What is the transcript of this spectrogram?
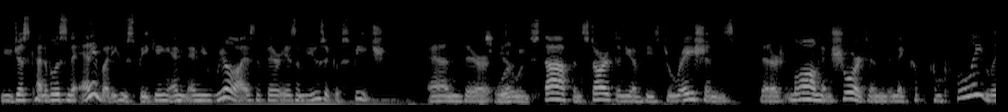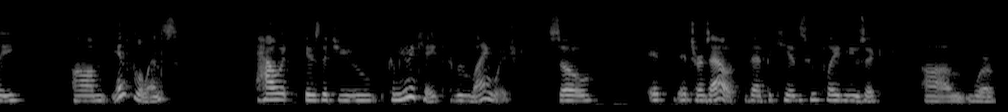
you just kind of listen to anybody who's speaking and and you realize that there is a music of speech. And there you, know, you stop and start and you have these durations that are long and short, and, and they co- completely um, influence how it is that you communicate through language. So it, it turns out that the kids who played music um, were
